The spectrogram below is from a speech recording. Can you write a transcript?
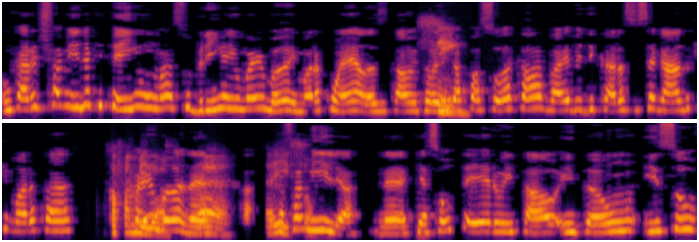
um cara de família que tem uma sobrinha e uma irmã e mora com elas e tal. Então Sim. ele já passou aquela vibe de cara sossegado que mora com a, com a família. Com a irmã, né? É, é com isso. a família, né? Que é solteiro e tal. Então, isso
